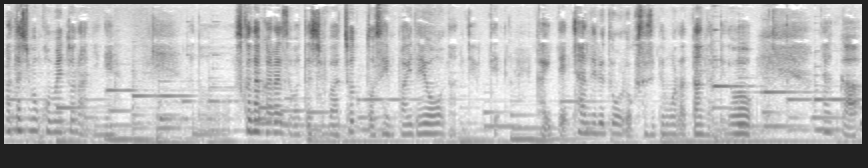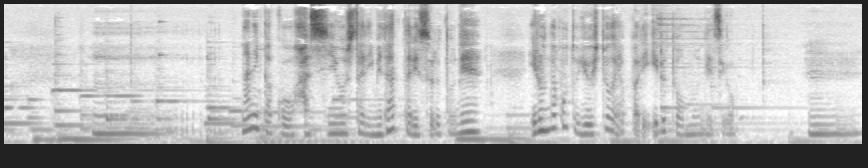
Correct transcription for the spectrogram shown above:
私もコメント欄にねあの少なからず私はちょっと先輩だよなんて言って書いてチャンネル登録させてもらったんだけどなんかうーん何かこう発信をしたり目立ったりするとねいろんなこと言う人がやっぱりいると思うんですよ。うん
